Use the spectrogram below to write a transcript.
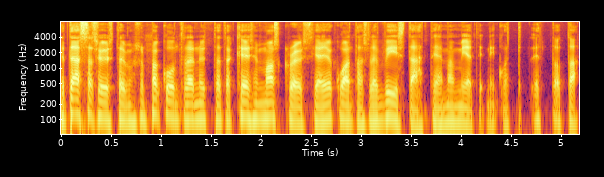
Ja tässä syystä, jos mä kuuntelen nyt tätä Casey Musgravesia ja joku antaa sille viisi tähteä, ja mä mietin, niin kuin, että, että, että tota,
